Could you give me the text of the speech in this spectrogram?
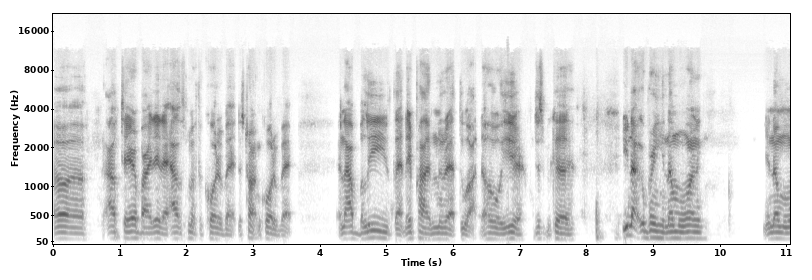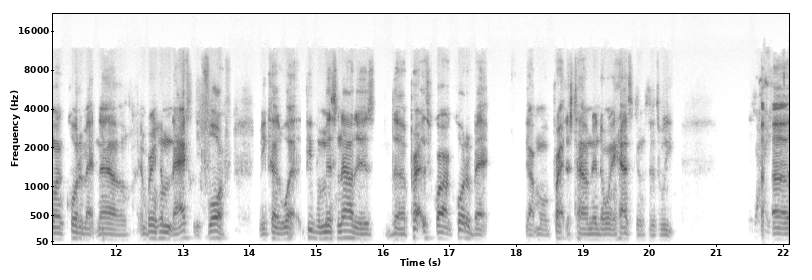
uh out to everybody there that Alex Smith the quarterback, the starting quarterback. And I believe that they probably knew that throughout the whole year, just because you're not gonna bring your number one, your number one quarterback now and bring him to actually fourth. Because what people missing out is the practice squad quarterback got more practice time than Dwayne Haskins this week. Uh,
